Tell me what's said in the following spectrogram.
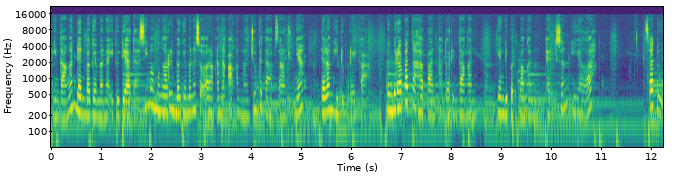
rintangan dan bagaimana itu diatasi memengaruhi bagaimana seorang anak akan maju ke tahap selanjutnya dalam hidup mereka. Beberapa tahapan atau rintangan yang diperbangun Erikson ialah satu,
